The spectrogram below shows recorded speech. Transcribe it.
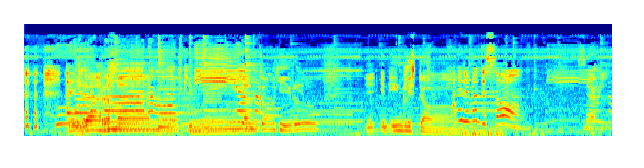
don't udara mana kini yang kau hirup? In English dong. I don't know the song. Yeah. Sorry.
